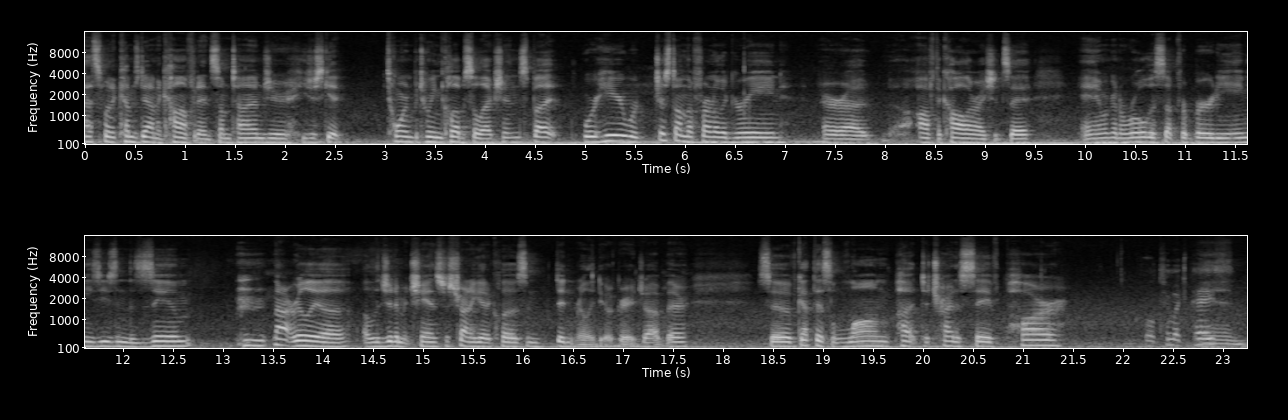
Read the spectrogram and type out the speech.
That's when it comes down to confidence. Sometimes you you just get torn between club selections. But we're here. We're just on the front of the green, or uh, off the collar, I should say. And we're gonna roll this up for birdie. Amy's using the zoom. Not really a, a legitimate chance. Just trying to get it close, and didn't really do a great job there. So I've got this long putt to try to save par, A little too much pace. and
